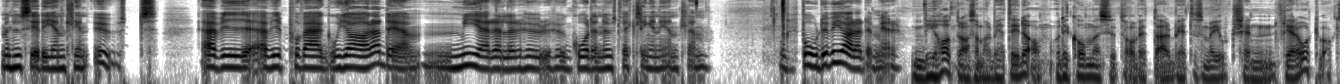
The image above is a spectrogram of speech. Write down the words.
Men hur ser det egentligen ut? Är vi, är vi på väg att göra det mer eller hur, hur går den utvecklingen egentligen? Och borde vi göra det mer? Vi har ett bra samarbete idag och det kommer sig av ett arbete som har gjorts sedan flera år tillbaka.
